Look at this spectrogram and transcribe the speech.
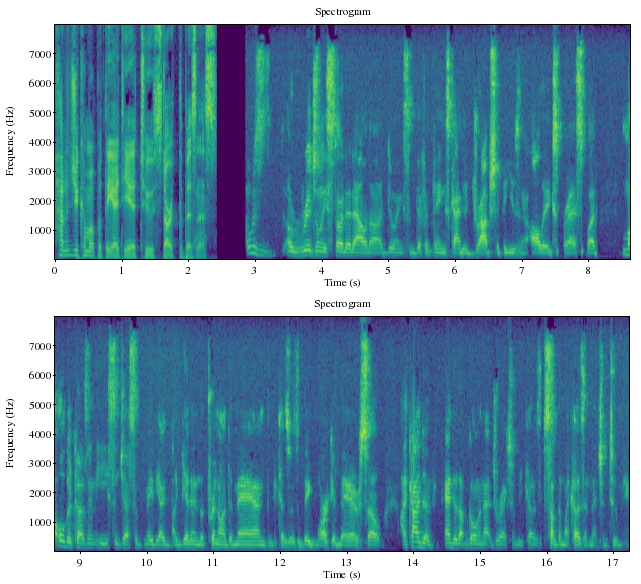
How did you come up with the idea to start the business? I was originally started out uh, doing some different things, kind of drop shipping using AliExpress. But my older cousin, he suggested maybe I'd, I'd get into the print on demand because there's a big market there. So I kind of ended up going that direction because something my cousin mentioned to me.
